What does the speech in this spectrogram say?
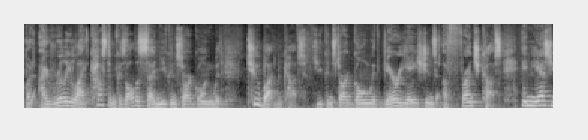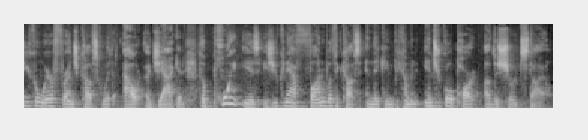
But I really like custom because all of a sudden you can start going with two button cuffs. You can start going with variations of French cuffs. And yes, you can wear French cuffs without a jacket. The point is, is you can have fun with the cuffs and they can become an integral part of the shirt style.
